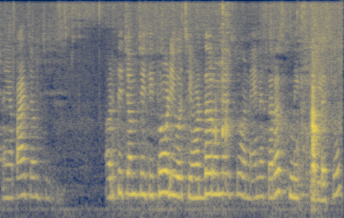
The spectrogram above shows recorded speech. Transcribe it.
અહીંયા પાંચ ચમચી, અડધી ચમચીથી થોડી ઓછી હળદર ઉમેરશું અને એને સરસ મિક્સ કરી લઈશું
